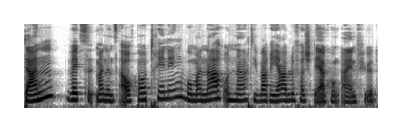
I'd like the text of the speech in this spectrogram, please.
Dann wechselt man ins Aufbautraining, wo man nach und nach die variable Verstärkung einführt.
